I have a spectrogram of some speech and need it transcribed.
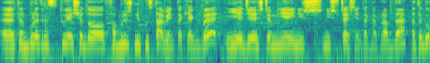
e, ten bullet resetuje się do fabrycznych ustawień, tak jakby, i jedzie jeszcze mniej niż, niż wcześniej, tak naprawdę. Dlatego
